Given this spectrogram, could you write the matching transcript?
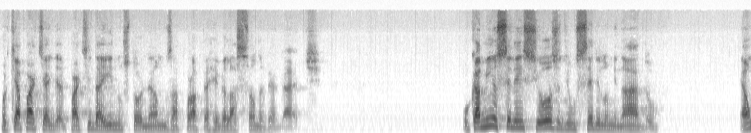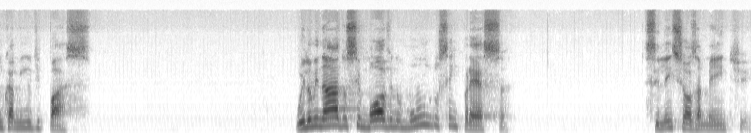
Porque a partir, a partir daí nos tornamos a própria revelação da verdade. O caminho silencioso de um ser iluminado é um caminho de paz. O iluminado se move no mundo sem pressa, silenciosamente,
